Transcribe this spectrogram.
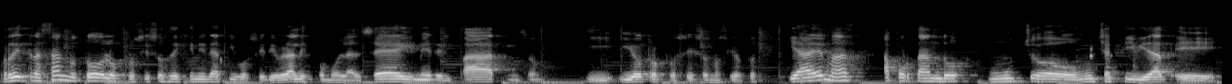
retrasando todos los procesos degenerativos cerebrales como el Alzheimer, el Parkinson y, otros procesos, ¿no es cierto? Y además aportando mucho, mucha actividad eh,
